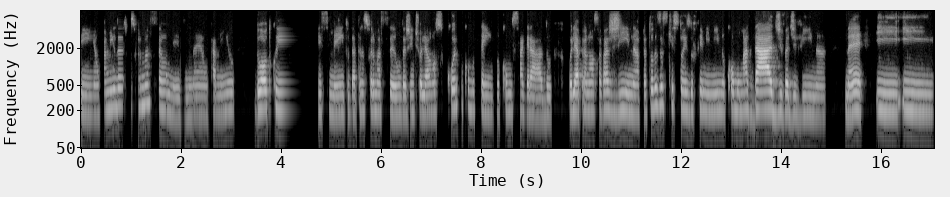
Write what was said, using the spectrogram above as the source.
Sim, é um caminho da transformação mesmo, né? É um caminho do autoconhecimento, da transformação, da gente olhar o nosso corpo como templo, como sagrado, olhar para a nossa vagina, para todas as questões do feminino como uma dádiva divina, né? E, e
